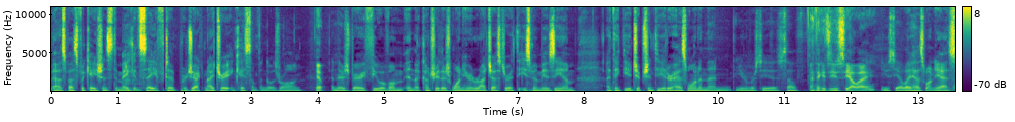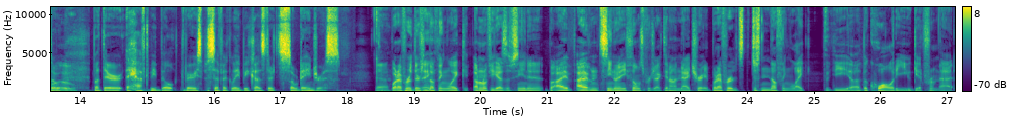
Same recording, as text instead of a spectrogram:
uh, specifications to make it safe to project nitrate in case something goes wrong. Yep. And there's very few of them in the country. There's one here in Rochester at the Eastman Museum. I think the Egyptian Theater has one, and then the University of South. I think it's UCLA. UCLA has one. Yeah. So, Whoa. but they're they have to be built very specifically because they're so dangerous. Yeah, But I've heard there's Dang. nothing like I don't know if you guys have seen it, but I've I haven't seen any films projected on nitrate. But I've heard it's just nothing like the the, uh, the quality you get from that.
